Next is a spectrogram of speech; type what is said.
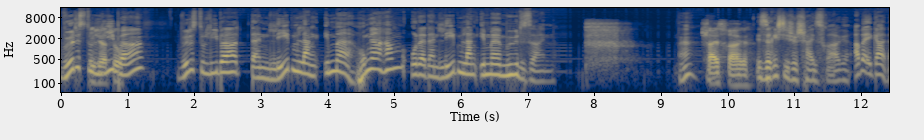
Würdest du Ich hör zu. lieber, würdest du lieber dein Leben lang immer Hunger haben oder dein Leben lang immer müde sein? Na? Scheißfrage. Ist eine richtige Scheißfrage. Aber egal.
